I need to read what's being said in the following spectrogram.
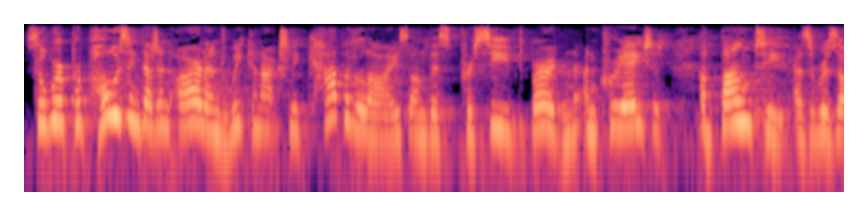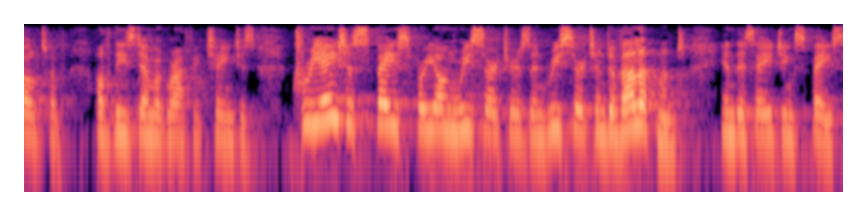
So we're proposing that in Ireland we can actually capitalise on this perceived burden and create a bounty as a result of, of these demographic changes. Create a space for young researchers in research and development in this ageing space.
